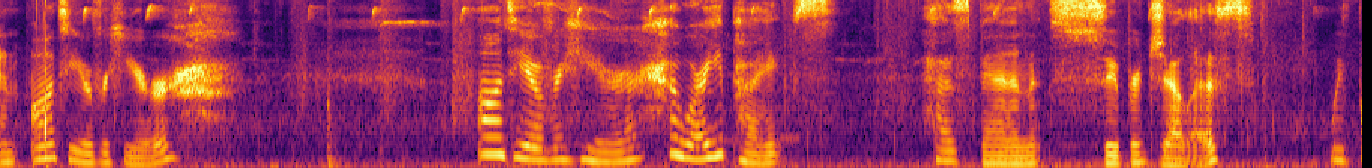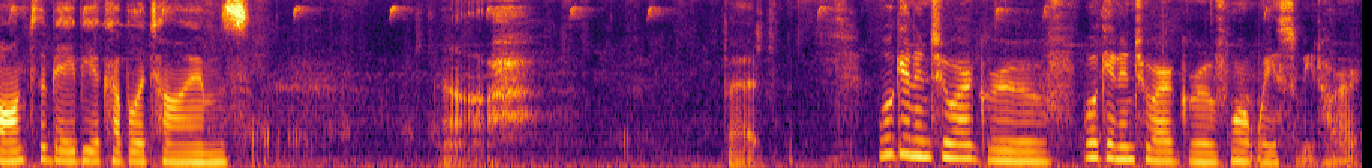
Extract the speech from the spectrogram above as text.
And Auntie over here, Auntie over here, how are you, Pipes? Has been super jealous. We've bonked the baby a couple of times. Ah. But we'll get into our groove. We'll get into our groove, won't we, sweetheart?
